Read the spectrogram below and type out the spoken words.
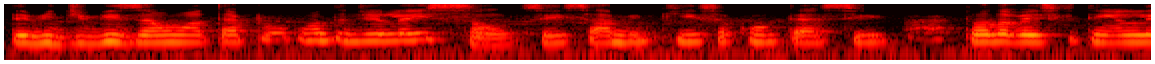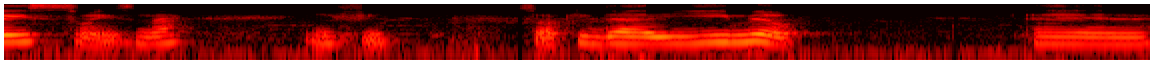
teve divisão até por conta de eleição. Vocês sabem que isso acontece toda vez que tem eleições, né? Enfim. Só que daí, meu, é,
